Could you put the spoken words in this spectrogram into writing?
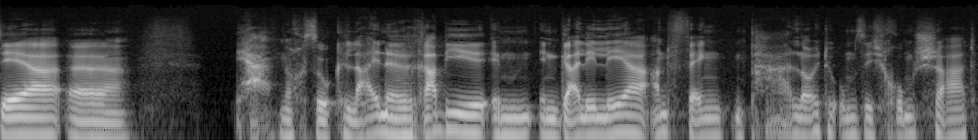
der äh, ja, noch so kleine Rabbi im, in Galiläa anfängt, ein paar Leute um sich rumschart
